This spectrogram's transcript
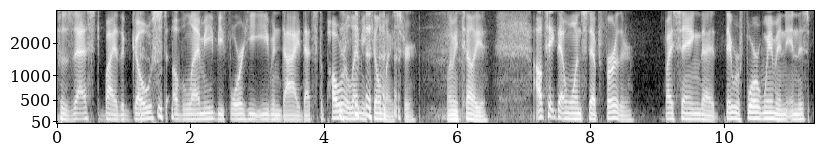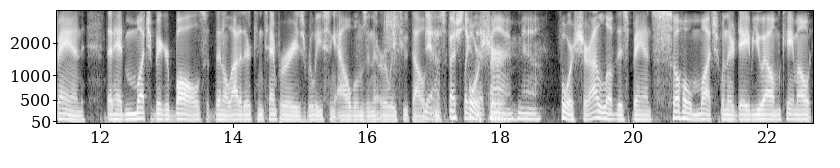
possessed by the ghost of Lemmy before he even died. That's the power of Lemmy Kilmister. Let me tell you. I'll take that one step further by saying that there were four women in this band that had much bigger balls than a lot of their contemporaries releasing albums in the early 2000s. Yeah, especially for at that sure. time. Yeah. For sure. I love this band so much when their debut album came out.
